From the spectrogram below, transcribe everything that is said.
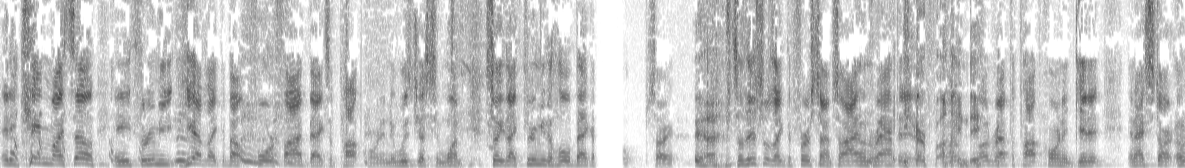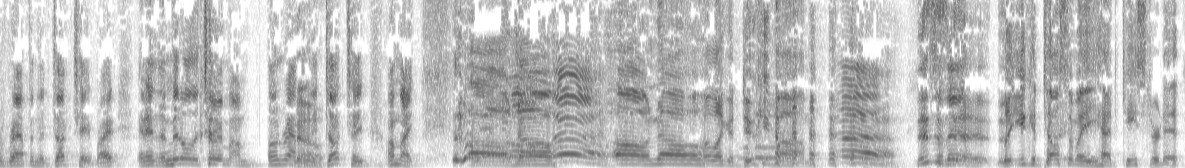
And he came in my cell, and he threw me. He had like about four or five bags of popcorn, and it was just in one. So he like threw me the whole bag of. Oh, sorry. So this was like the first time. So I unwrap it. You're I fine, un- Unwrap the popcorn and get it, and I start unwrapping the duct tape, right? And in the middle of the time I'm unwrapping No. the duct tape, I'm like, oh no, oh, oh no, like a dookie bomb. this is then- the, uh, the but you could tell somebody had keistered it.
